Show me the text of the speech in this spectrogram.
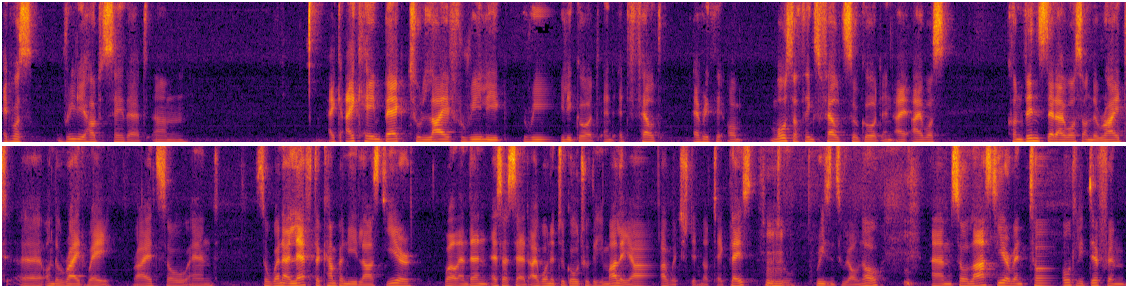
it was really how to say that. Um, I, I came back to life really really good and it felt everything or most of things felt so good and I, I was convinced that I was on the right uh, on the right way right so and so when I left the company last year well and then as I said I wanted to go to the Himalaya which did not take place mm-hmm. due to reasons we all know um, so last year went to- totally different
